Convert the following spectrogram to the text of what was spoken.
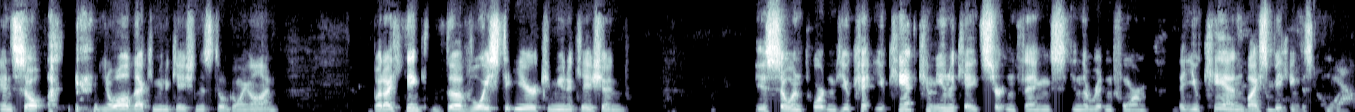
and so you know all of that communication is still going on but i think the voice to ear communication is so important you can't you can't communicate certain things in the written form that you can by mm-hmm. speaking to someone yeah.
